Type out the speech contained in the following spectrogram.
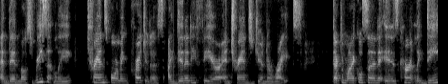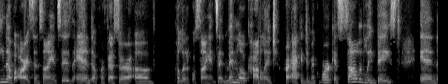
and then most recently, Transforming Prejudice, Identity, Fear, and Transgender Rights. Dr. Michelson is currently Dean of Arts and Sciences and a professor of political science at Menlo College. Her academic work is solidly based in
